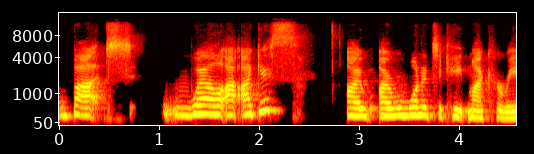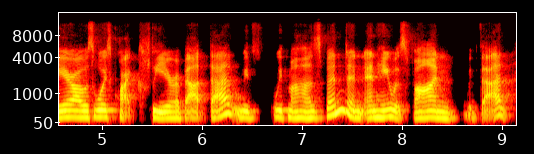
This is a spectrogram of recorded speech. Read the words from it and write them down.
but well, I, I guess I, I wanted to keep my career. I was always quite clear about that with with my husband, and and he was fine with that.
